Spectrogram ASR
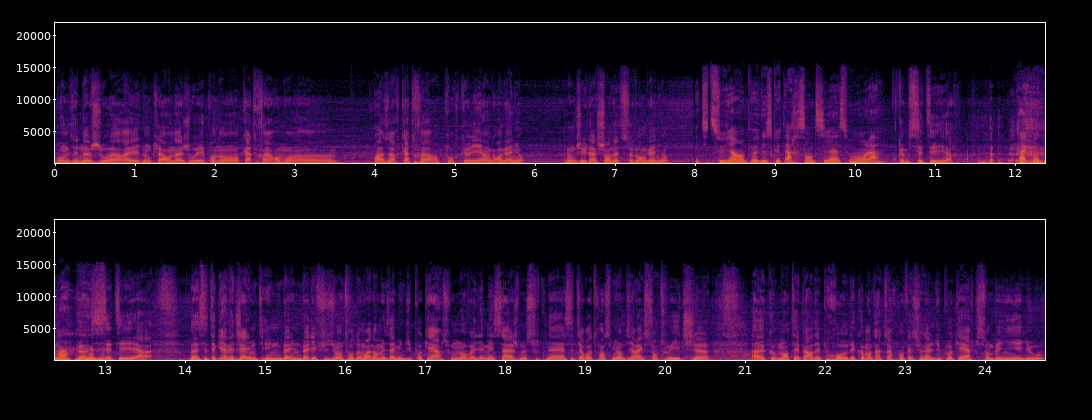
où on était 9 joueurs. Et donc là, on a joué pendant 4 heures au moins, 3 euh, heures, 4 heures, pour qu'il y ait un grand gagnant. Et donc j'ai eu la chance d'être ce grand gagnant. Et tu te souviens un peu de ce que tu as ressenti à ce moment-là? Comme si c'était hier. Raconte-moi. Comme si c'était hier. Bah, c'était qu'il y avait déjà une, belle, effusion autour de moi dans mes amis du poker. Tout le monde envoyait des messages, me soutenait, c'était retransmis en direct sur Twitch, euh, euh, commenté par des pros, des commentateurs professionnels du poker qui sont Benny et You.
